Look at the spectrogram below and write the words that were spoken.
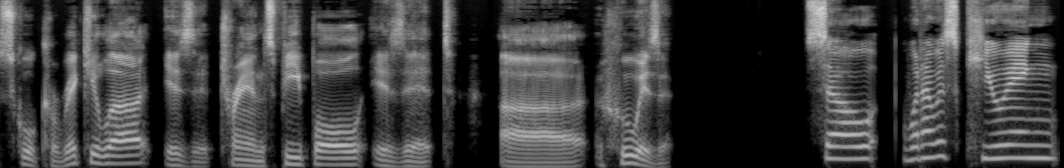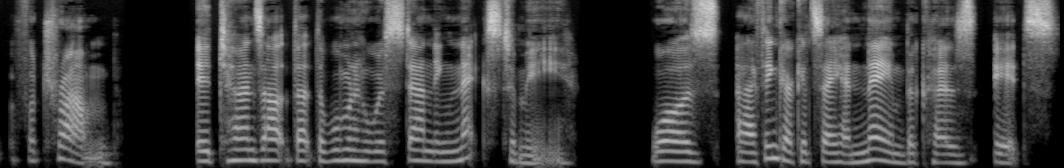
school curricula? Is it trans people? Is it uh who is it? So when I was queuing for Trump, it turns out that the woman who was standing next to me was, and I think I could say her name because it's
